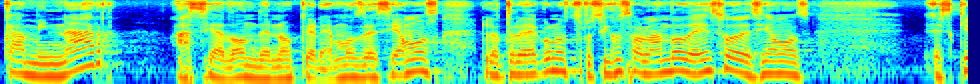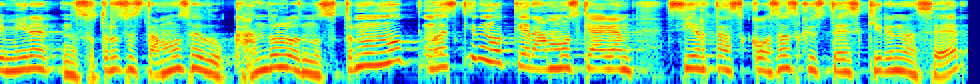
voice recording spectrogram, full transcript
caminar hacia donde no queremos. Decíamos el otro día con nuestros hijos hablando de eso, decíamos, es que miren, nosotros estamos educándolos, nosotros no, no, es que no queramos que hagan ciertas cosas que ustedes quieren hacer,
